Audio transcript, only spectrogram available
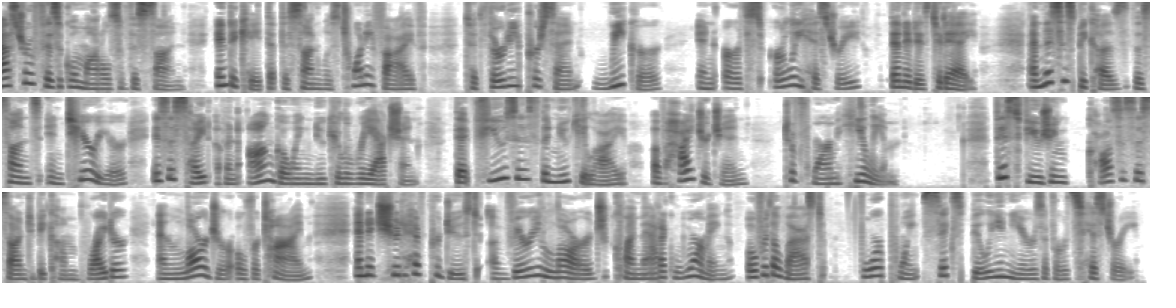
Astrophysical models of the Sun indicate that the Sun was 25 to 30 percent weaker in Earth's early history than it is today, and this is because the Sun's interior is the site of an ongoing nuclear reaction that fuses the nuclei of hydrogen to form helium. This fusion causes the Sun to become brighter and larger over time, and it should have produced a very large climatic warming over the last 4.6 billion years of Earth's history.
